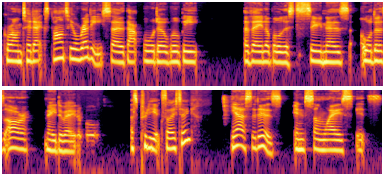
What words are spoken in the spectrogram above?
granted ex parte already. So that order will be available as soon as orders are made available. That's pretty exciting. Yes, it is. In some ways, it's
